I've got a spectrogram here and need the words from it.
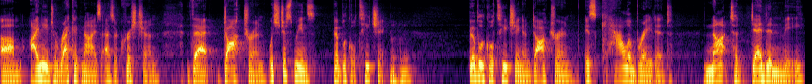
um, I need to recognize as a Christian that doctrine, which just means biblical teaching, mm-hmm. biblical teaching and doctrine is calibrated not to deaden me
